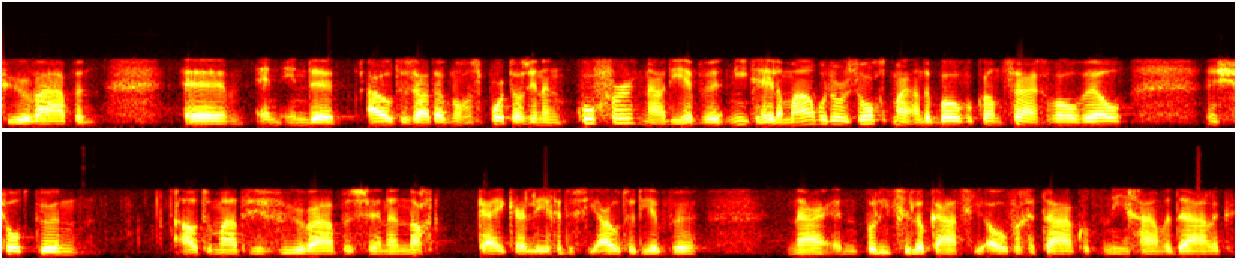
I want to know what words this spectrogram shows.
vuurwapen. Eh, en in de auto zat ook nog een sporttas in een koffer. Nou, die hebben we niet helemaal doorzocht. Maar aan de bovenkant zagen we al wel een shotgun, automatische vuurwapens en een nachtkijker liggen. Dus die auto die hebben we naar een politielocatie overgetakeld. En die gaan we dadelijk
